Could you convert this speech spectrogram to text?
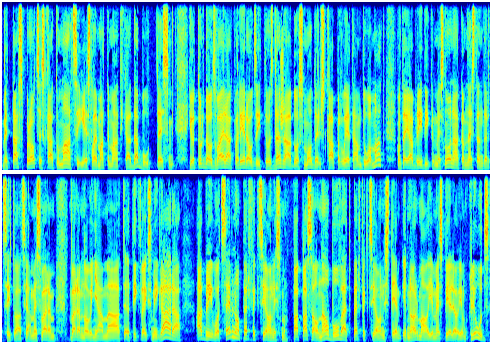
bet tas process, kā tu mācījies, lai matemātikā dabūtu desmit. Jo tur daudz vairāk var ieraudzīt tos dažādos modeļus, kā par lietām domāt, un tajā brīdī, kad mēs nonākam nestandarta situācijā, mēs varam, varam no viņām tikt veiksmīgi ārā, atbrīvot sevi no perfekcionisma. Pa, pasaule nav būvēta perfekcionistiem. Ir normāli, ja mēs pieļaujam kļūdas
